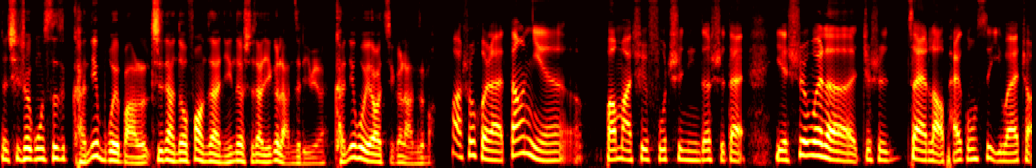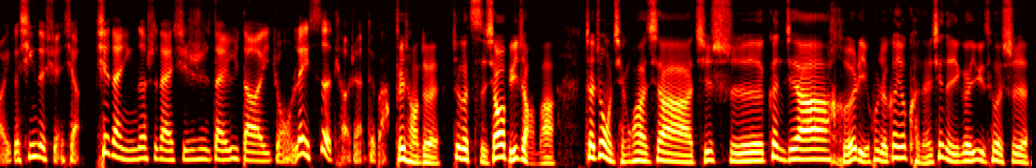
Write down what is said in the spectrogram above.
那汽车公司肯定不会把鸡蛋都放在宁德时代一个篮子里面，肯定会要几个篮子嘛。话说回来，当年。宝马去扶持宁德时代，也是为了就是在老牌公司以外找一个新的选项。现在宁德时代其实是在遇到一种类似的挑战，对吧？非常对，这个此消彼长嘛。在这种情况下，其实更加合理或者更有可能性的一个预测是，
